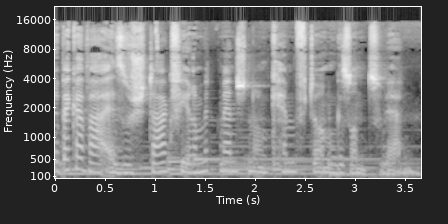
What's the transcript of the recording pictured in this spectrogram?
Rebecca war also stark für ihre Mitmenschen und kämpfte, um gesund zu werden.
